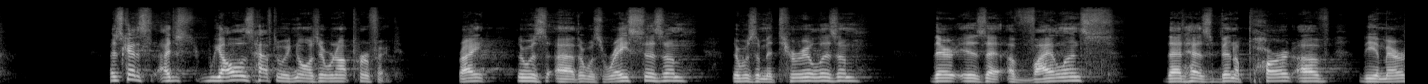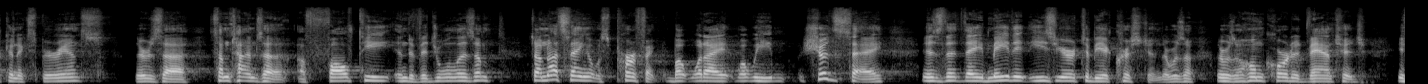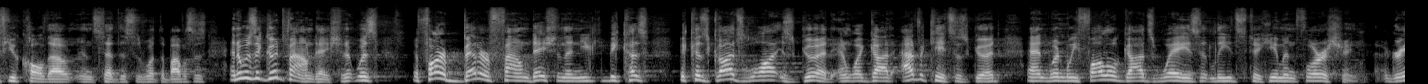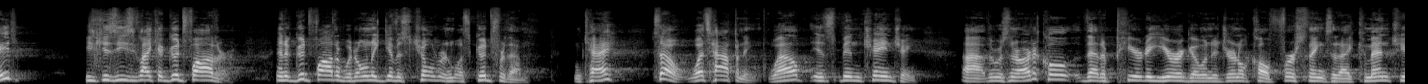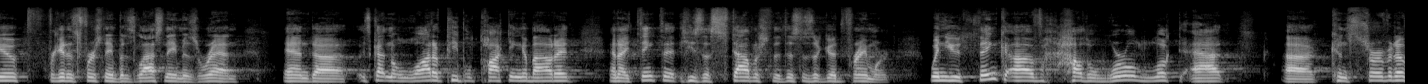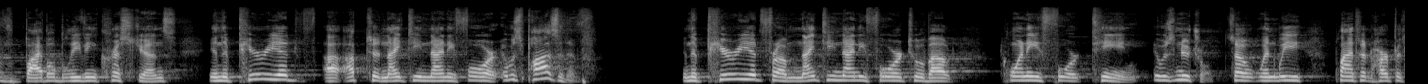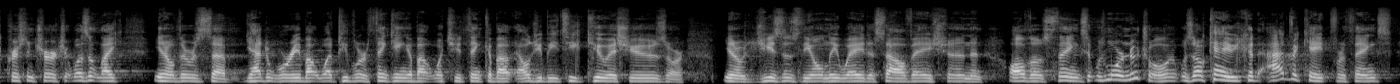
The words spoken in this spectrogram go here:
I just got to, I just, we always have to acknowledge they were not perfect, right? There was, uh, there was racism, there was a materialism, there is a, a violence that has been a part of the American experience. There's a, sometimes a, a faulty individualism. So I'm not saying it was perfect, but what I, what we should say is that they made it easier to be a Christian. There was a, there was a home court advantage if you called out and said, this is what the Bible says. And it was a good foundation. It was a far better foundation than you, because, because God's law is good and what God advocates is good. And when we follow God's ways, it leads to human flourishing. Agreed? Because he's like a good father. And a good father would only give his children what's good for them. Okay? So what's happening? Well, it's been changing. Uh, there was an article that appeared a year ago in a journal called First Things that I commend to you. Forget his first name, but his last name is Renn. And uh, it's gotten a lot of people talking about it. And I think that he's established that this is a good framework. When you think of how the world looked at uh, conservative Bible believing Christians in the period uh, up to 1994, it was positive. In the period from 1994 to about 2014. It was neutral. So when we planted Harpeth Christian Church, it wasn't like, you know, there was, uh, you had to worry about what people are thinking about what you think about LGBTQ issues or, you know, Jesus the only way to salvation and all those things. It was more neutral. It was okay. You could advocate for things,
